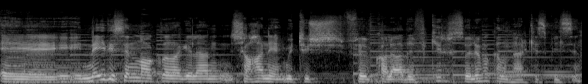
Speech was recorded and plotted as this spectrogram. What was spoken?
Ee, neydi senin aklına gelen şahane, müthiş, fevkalade fikir? Söyle bakalım herkes bilsin.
